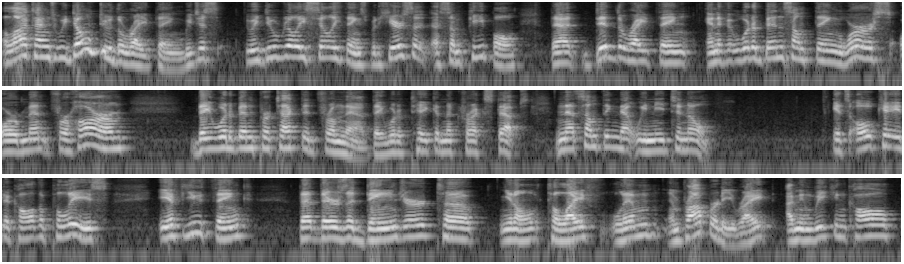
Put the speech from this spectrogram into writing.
a lot of times we don't do the right thing. We just we do really silly things. But here's a, a, some people that did the right thing, and if it would have been something worse or meant for harm, they would have been protected from that. They would have taken the correct steps. And that's something that we need to know. It's okay to call the police if you think that there's a danger to, you know, to life, limb, and property, right? I mean, we can call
